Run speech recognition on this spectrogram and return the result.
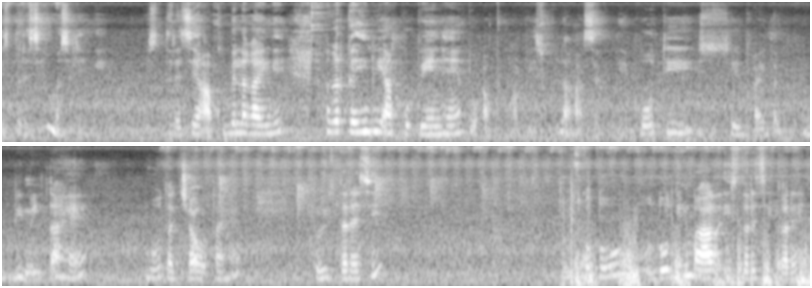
इस तरह से मस लेंगे इस तरह से आँखों में लगाएँगे। अगर कहीं भी आपको पेन है तो आप वहाँ पर इसको लगा सकते हैं। बहुत ही इससे फ़ायदा भी मिलता है। बहुत अच्छा होता है। तो इस तरह से तो इसको दो दो तीन बार इस तरह से करें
